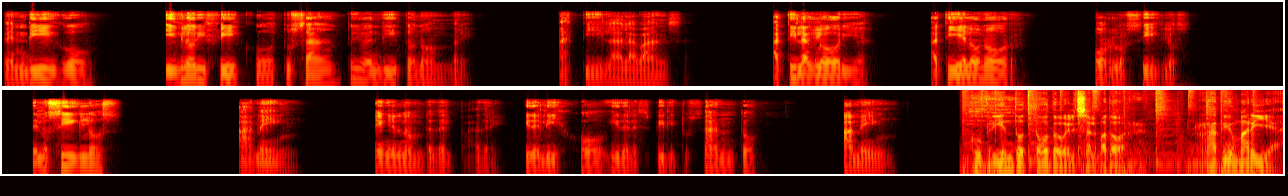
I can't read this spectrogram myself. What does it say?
Bendigo y glorifico tu santo y bendito nombre. A ti la alabanza, a ti la gloria, a ti el honor por los siglos de los siglos. Amén. En el nombre del Padre y del Hijo y del Espíritu Santo. Amén. Cubriendo todo El Salvador. Radio María,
